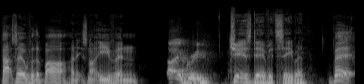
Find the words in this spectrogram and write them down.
that's over the bar, and it's not even. I agree. cheers, David Seaman. But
